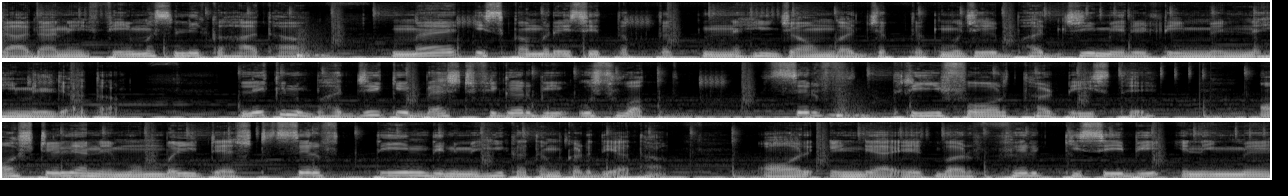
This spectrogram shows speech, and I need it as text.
दादा ने फेमसली कहा था, मैं इस कमरे से तब तक नहीं जाऊँगा जब तक मुझे भज्जी मेरी टीम में नहीं मिल जाता। लेकिन भज्जी के बेस्ट फिगर भी उस वक्त सिर्फ़ थ्री फोर थर्टीज थे। ऑस्ट्रेलिया ने मुंबई टेस्ट सिर्फ़ तीन दिन में ही ख़त्म कर दिया था और इंडिया एक बार फिर किसी भी इनिंग में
